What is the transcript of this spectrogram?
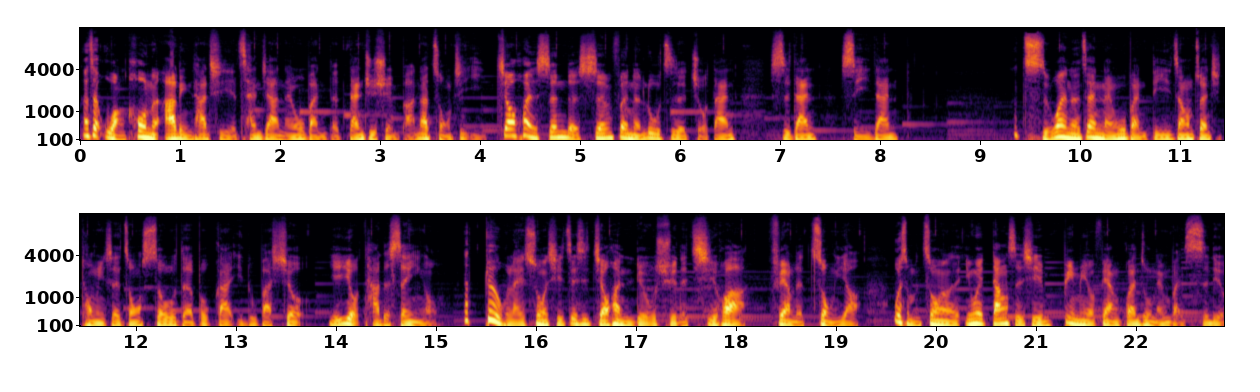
那在往后呢，阿玲她其实也参加乃木坂的单曲选拔，那总计以交换生的身份呢，录制了九单、十单、十一单。那此外呢，在乃木坂第一张专辑《透明色》中收录的《Boga Iru Basho》也有她的身影哦。那对我来说，其实这次交换留学的计划非常的重要。为什么重要呢？因为当时其实并没有非常关注乃木坂四六，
